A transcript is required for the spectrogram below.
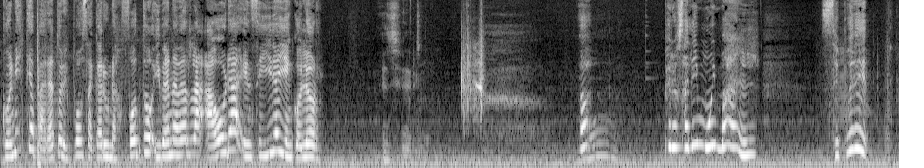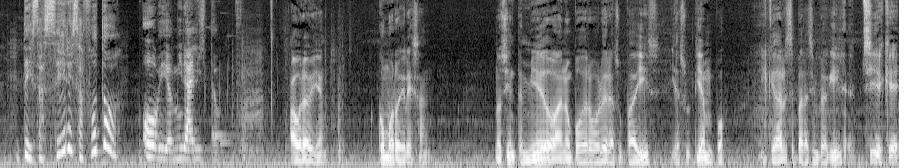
con este aparato les puedo sacar una foto y van a verla ahora, enseguida y en color. En serio. Pero salí muy mal. ¿Se puede deshacer esa foto? Obvio, mira, listo. Ahora bien, ¿cómo regresan? ¿No sienten miedo a no poder volver a su país y a su tiempo y quedarse para siempre aquí? Sí, es que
